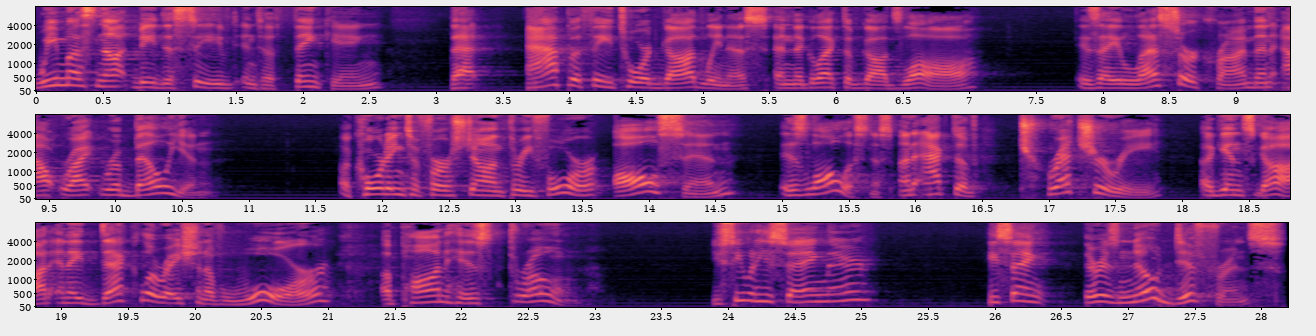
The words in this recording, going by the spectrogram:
We must not be deceived into thinking that apathy toward godliness and neglect of God's law is a lesser crime than outright rebellion. According to 1 John 3 4, all sin is lawlessness, an act of treachery against God and a declaration of war upon his throne. You see what he's saying there? He's saying there is no difference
